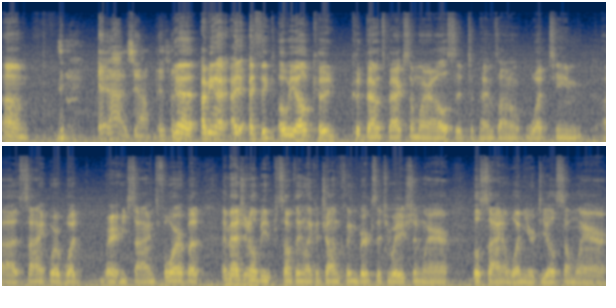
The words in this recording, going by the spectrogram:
Um, It has, yeah. Yeah, I mean, I, I, I think OEL could could bounce back somewhere else. It depends on what team uh, sign or what where he signs for. But I imagine it'll be something like a John Klingberg situation where he'll sign a one year deal somewhere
